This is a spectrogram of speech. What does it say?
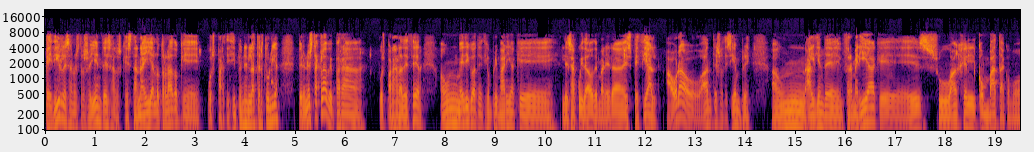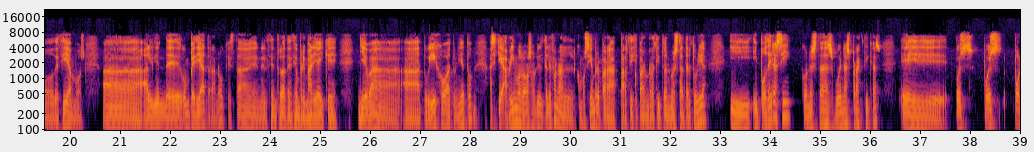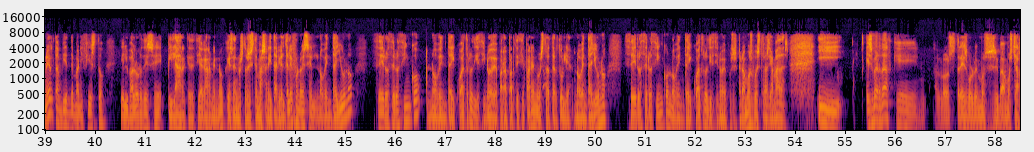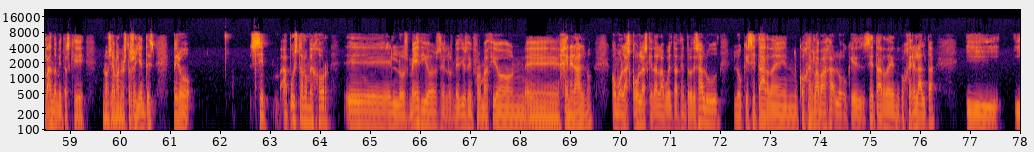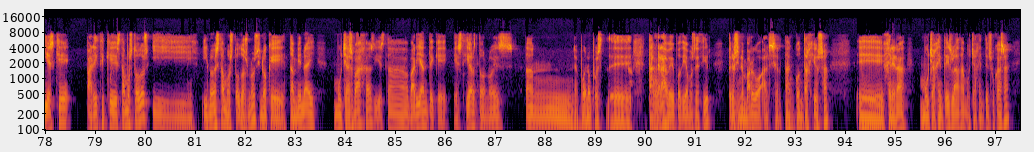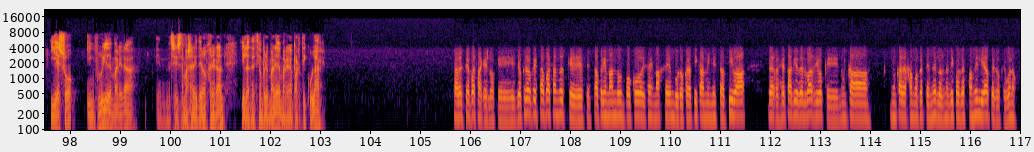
pedirles a nuestros oyentes, a los que están ahí al otro lado, que pues participen en la tertulia, pero en esta clave para pues para agradecer a un médico de atención primaria que les ha cuidado de manera especial, ahora o antes o de siempre, a un alguien de enfermería que es su ángel combata, como decíamos, a alguien de un pediatra, ¿no? que está en el centro de atención primaria y que lleva a tu hijo, a tu nieto. Así que abrimos, vamos a abrir el teléfono, como siempre, para participar un ratito en nuestra tertulia y poder así con estas buenas prácticas, eh, pues, pues poner también de manifiesto el valor de ese pilar que decía Carmen, ¿no? que es de nuestro sistema sanitario. El teléfono es el 91 005 94 19 para participar en nuestra tertulia. 91 005 94 19. Pues esperamos vuestras llamadas. Y es verdad que a los tres volvemos, vamos charlando mientras que nos llaman nuestros oyentes, pero se ha puesto a lo mejor eh, en los medios, en los medios de información eh, general, ¿no? Como las colas que dan la vuelta al centro de salud, lo que se tarda en coger la baja, lo que se tarda en coger el alta, y, es que parece que estamos todos y, no estamos todos, ¿no? Sino que también hay muchas bajas y esta variante que es cierto, no es tan bueno pues tan grave podríamos decir pero sin embargo al ser tan contagiosa eh, genera mucha gente aislada, mucha gente en su casa y eso influye de manera en el sistema sanitario en general y en la atención primaria de manera particular. ¿Sabes qué pasa? Que lo que yo creo que está pasando es que se está primando un poco esa imagen burocrática administrativa de recetario del barrio que nunca, nunca dejamos de tener los médicos de familia, pero que bueno,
